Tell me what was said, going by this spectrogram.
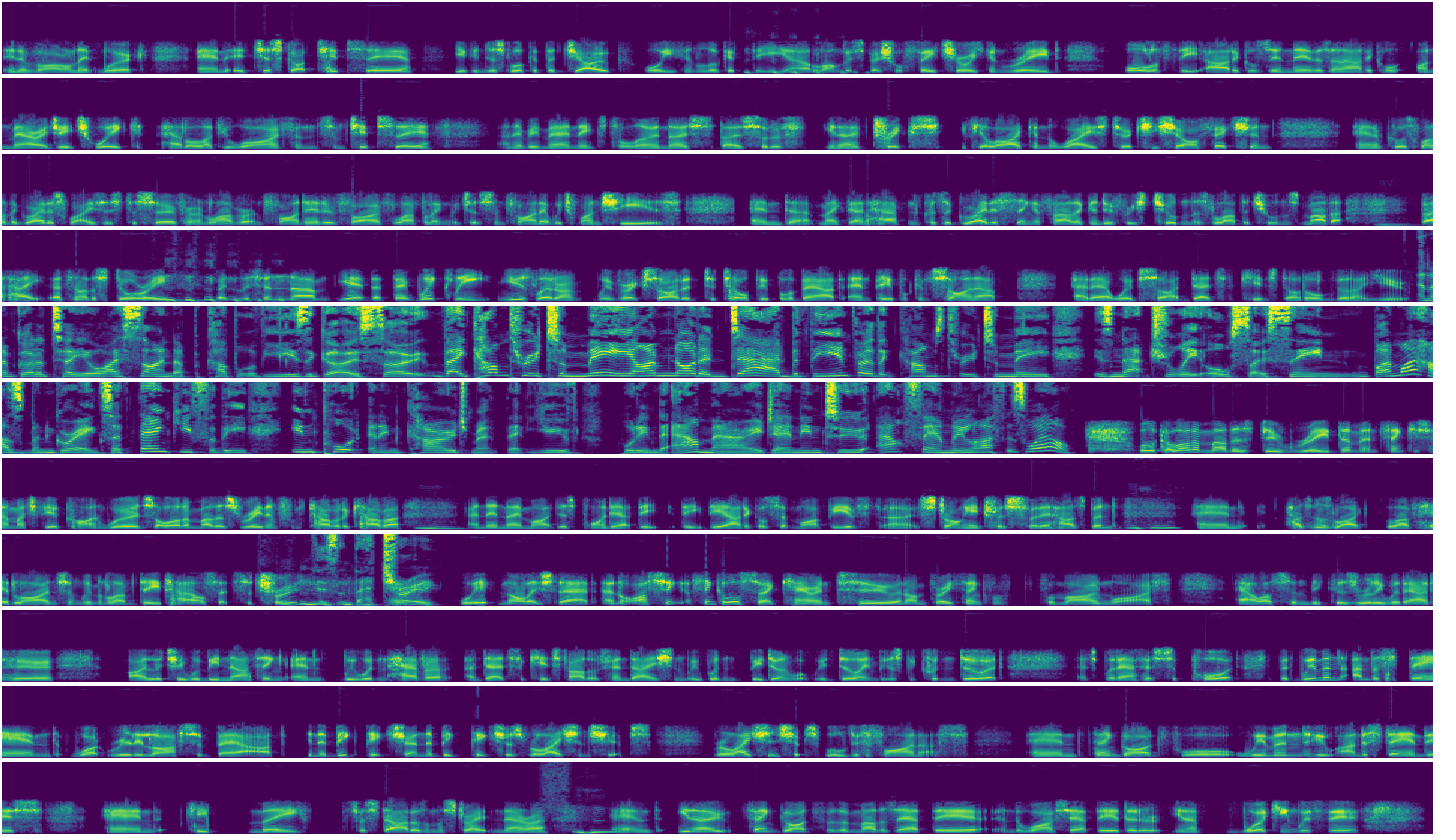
in a viral network. And it's just got tips there. You can just look at the joke, or you can look at the uh, longer special feature, or you can read all of the articles in there. There's an article on marriage each week, how to love your wife, and some tips there. And every man needs to learn those those sort of you know tricks, if you like, and the ways to actually show affection. And of course, one of the greatest ways is to serve her and love her, and find out her five love languages, and find out which one she is, and uh, make that happen. Because the greatest thing a father can do for his children is love the children's mother. But hey, that's another story. but listen, um, yeah, that that weekly newsletter we're very excited to tell people about, and people can sign up at our website, dadsforkids.org.au. And I've got to tell you, I signed up a couple of years ago, so they come through to me. I'm not a dad, but the info that comes through to me is naturally also seen by my husband, Greg. So thank you for the input and encouragement that you've put into our marriage and into our family life as well. Well, look, a lot of mothers do read them, and thank you so much for your kind words. A lot of mothers read them from cover to cover, Mm. and then they might just point out the, the, the articles that might be of uh, strong interest for their husband. Mm-hmm. And husbands like love headlines, and women love details. That's the truth. Isn't that true? we, we acknowledge that, and I think I think also Karen too, and I'm very thankful for my own wife, Alison, because really without her. I literally would be nothing, and we wouldn't have a, a Dads for Kids Fatherhood Foundation. We wouldn't be doing what we're doing because we couldn't do it. It's without her support. But women understand what really life's about in a big picture, and the big picture is relationships. Relationships will define us. And thank God for women who understand this and keep me, for starters, on the straight and narrow. Mm-hmm. And, you know, thank God for the mothers out there and the wives out there that are, you know, working with their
